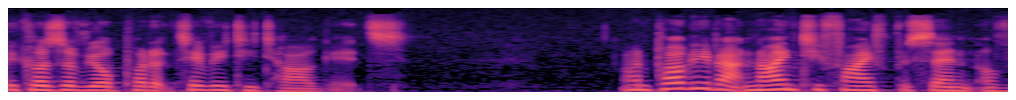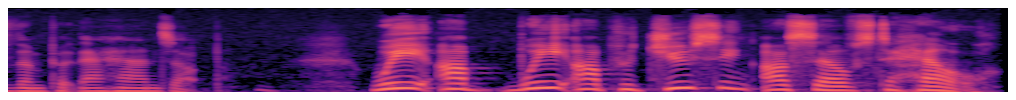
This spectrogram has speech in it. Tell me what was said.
because of your productivity targets? And probably about 95% of them put their hands up. We are, we are producing ourselves to hell.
